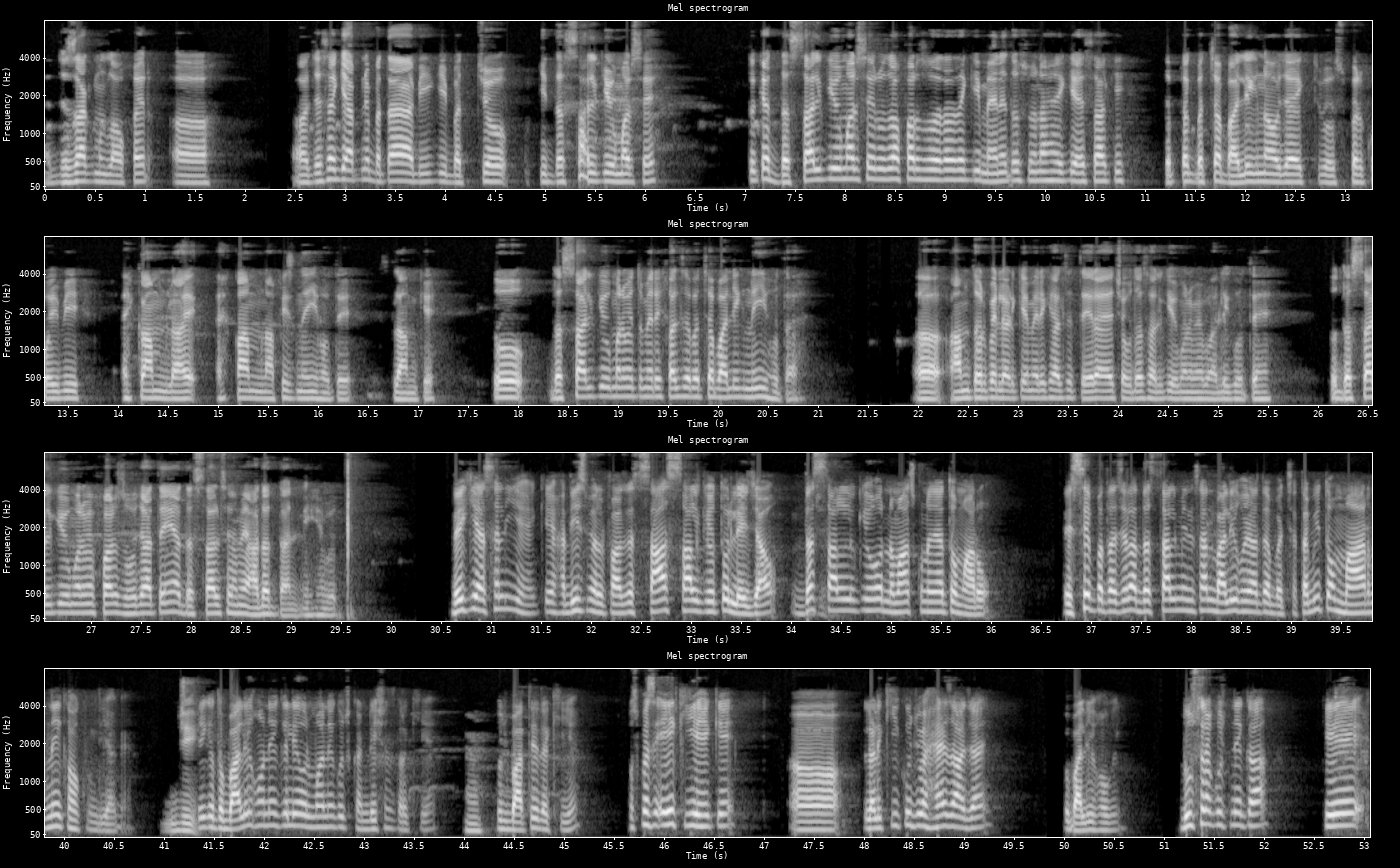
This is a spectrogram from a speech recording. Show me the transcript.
जजाकमुल्ला खैर जैसा कि आपने बताया अभी कि बच्चों की दस साल की उम्र से तो क्या दस साल की उम्र से रोज़ा फ़र्ज़ हो जाता था कि मैंने तो सुना है कि ऐसा कि जब तक बच्चा बालिग ना हो जाए तो उस पर कोई भी अहकाम लाए, अहकाम नाफिज नहीं होते इस्लाम के। तो दस साल की उम्र में तो मेरे ख्याल से बच्चा बालिग नहीं होता है। आमतौर पर लड़के मेरे ख्याल से तेरह या चौदह साल की उम्र में बालिग होते हैं। तो दस साल की उम्र में फ़र्ज़ हो जाते हैं या दस साल से हमें आदत डालनी है देखिए असल ये है कि हदीस में अल्फाज है सात साल के हो तो ले जाओ दस साल की हो नमाज़ को ना जाए तो मारो। इससे पता चला दस साल में इंसान बालिग हो जाता है बच्चा तभी तो मारने का हुक्म दिया गया। जी। ठीक है तो बालिग होने के लिए उलमा ने कुछ कंडीशंस रखी है हाँ। कुछ बातें रखी है। उसमें से एक ये है कि लड़की को जो हैज़ आ जाए तो बालिग हो गई। दूसरा कुछ ने कहा कि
